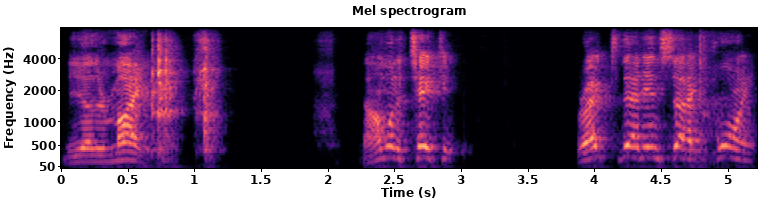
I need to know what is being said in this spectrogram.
the other miter. Now I'm going to take it right to that inside point.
